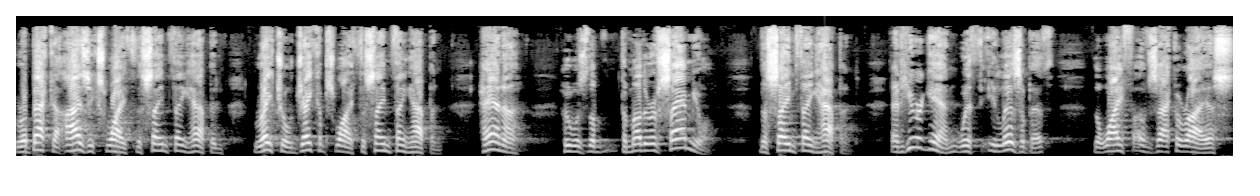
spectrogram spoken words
Rebecca, Isaac's wife, the same thing happened. Rachel, Jacob's wife, the same thing happened. Hannah, who was the, the mother of Samuel, the same thing happened. And here again with Elizabeth, the wife of Zacharias,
